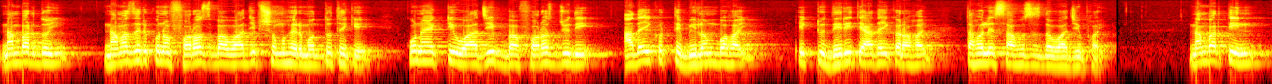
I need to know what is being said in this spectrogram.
নাম্বার দুই নামাজের কোনো ফরজ বা ওয়াজিব সমূহের মধ্য থেকে কোনো একটি ওয়াজিব বা ফরজ যদি আদায় করতে বিলম্ব হয়, একটু দেরিতে আদায় করা হয়, তাহলে সাহুসেজদা ওয়াজিব হয়। নাম্বার তিন,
